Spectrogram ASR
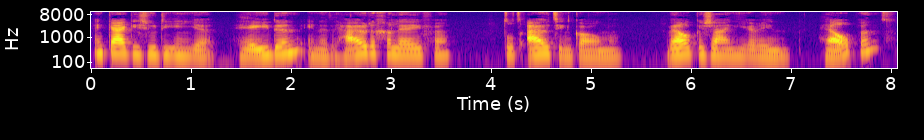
En kijk eens hoe die in je heden, in het huidige leven, tot uiting komen. Welke zijn hierin helpend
